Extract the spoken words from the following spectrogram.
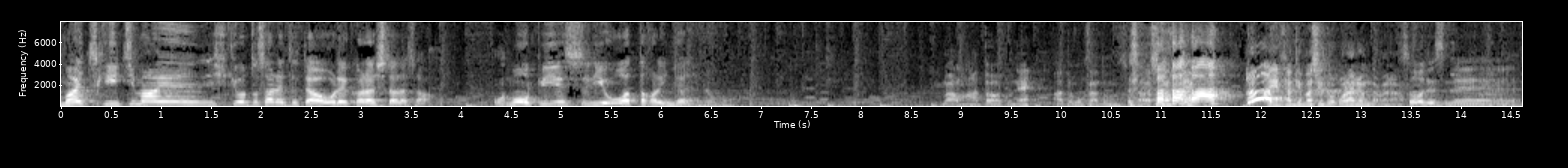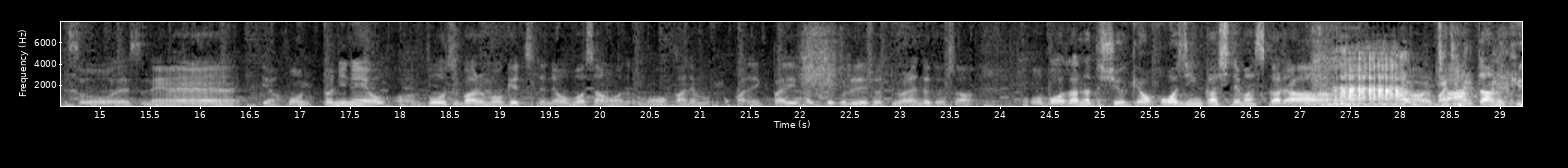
毎月1万円引き落とされてた俺からしたらさおもう PS3 終わったからいいんじゃないの？もうまあまああとあとねあと奥さんと相談しなさいよ。え叫ばしいと怒られるんだから。そうですね、そうですね、いや本当にね、お坊主丸儲けっつってね、おばさんはもうお金もお金いっぱい入ってくるでしょって言われるんだけどさ、お坊さんだって宗教法人化してますから、ちゃんとあの給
